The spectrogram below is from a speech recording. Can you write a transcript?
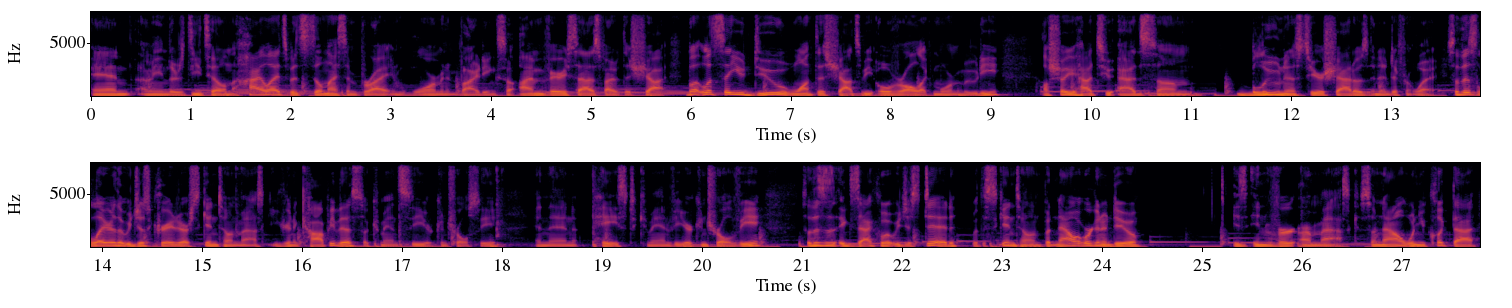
And I mean, there's detail in the highlights, but it's still nice and bright and warm and inviting. So I'm very satisfied with this shot. But let's say you do want this shot to be overall like more moody. I'll show you how to add some blueness to your shadows in a different way. So this layer that we just created, our skin tone mask, you're gonna copy this, so Command C or Control C, and then paste Command V or Control V. So this is exactly what we just did with the skin tone. But now what we're gonna do is invert our mask. So now when you click that,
